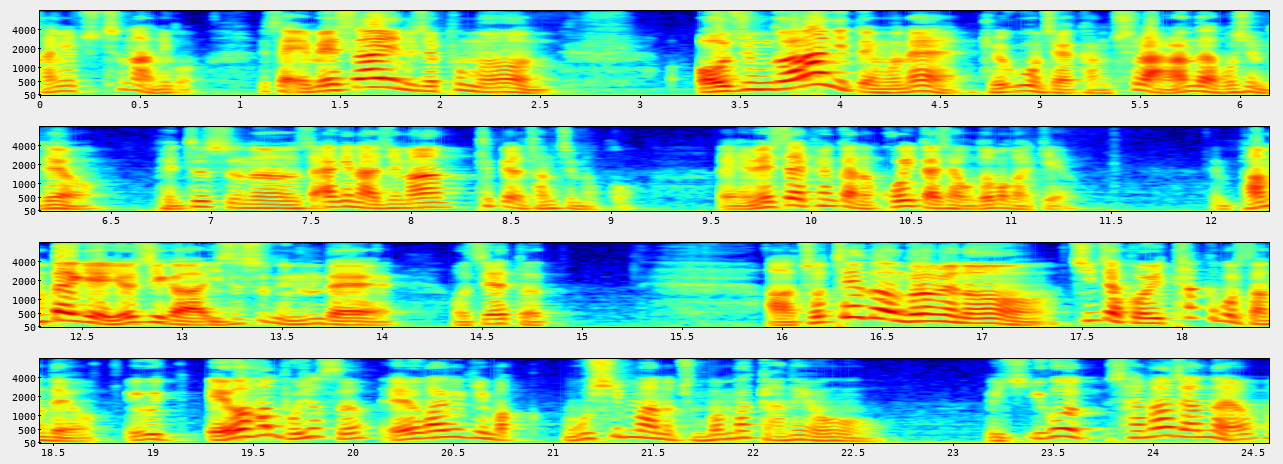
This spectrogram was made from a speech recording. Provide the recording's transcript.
강력 추천은 아니고. 그래서 MSI 제품은 어중간하기 때문에 결국은 제가 강추를 안 한다 보시면 돼요. 벤투스는 싸긴 하지만 특별한 장점이 없고. MSI 평가는 거기까지 하고 넘어갈게요. 반박의 여지가 있을 수도 있는데 어쨌든 아 ZOTAC은 그러면은 진짜 거의 탑급으로 싼데요. 이거 에어 한번 보셨어요? 에어 가격이 막 50만원 중반밖에 안 해요. 이거 살만하지 않나요?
